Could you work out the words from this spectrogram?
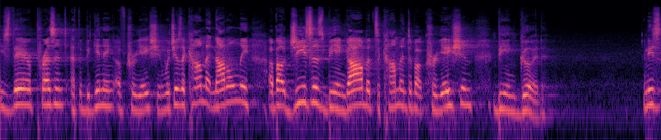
He's there present at the beginning of creation, which is a comment not only about Jesus being God, but it's a comment about creation being good. And he's,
